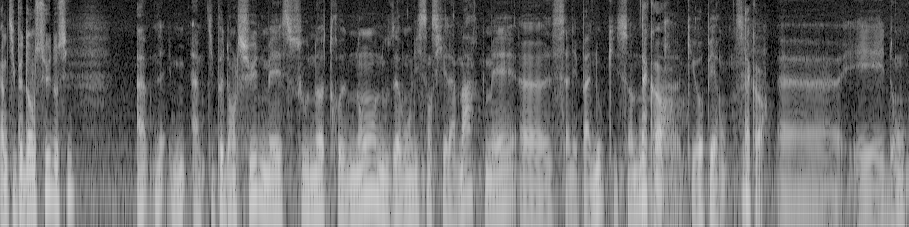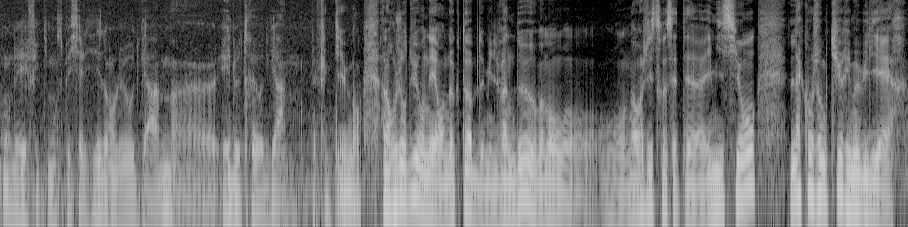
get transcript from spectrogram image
Un petit peu dans le sud aussi? Un, un petit peu dans le sud, mais sous notre nom, nous avons licencié la marque, mais euh, ça n'est pas nous qui sommes D'accord. euh, qui opérons. D'accord. Euh, et donc, on est effectivement spécialisé dans le haut de gamme euh, et le très haut de gamme. Effectivement. Alors aujourd'hui, on est en octobre 2022, au moment où on, où on enregistre cette euh, émission. La conjoncture immobilière,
